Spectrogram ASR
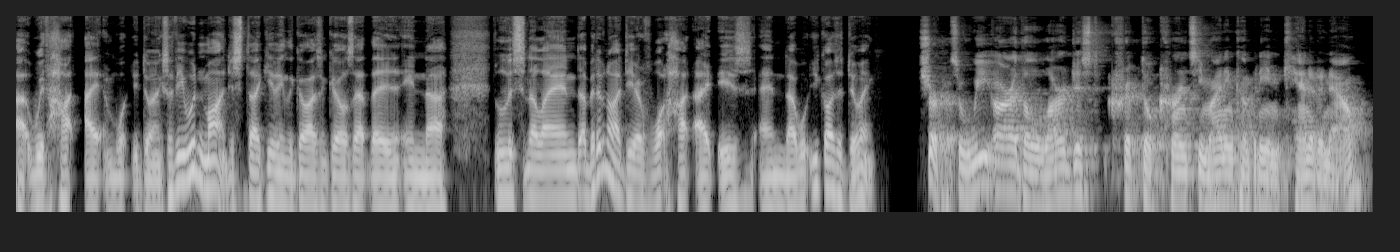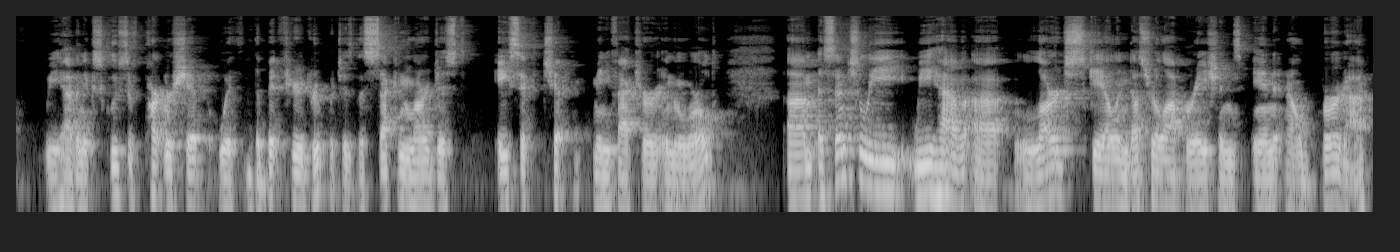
uh, with Hut Eight and what you're doing. So, if you wouldn't mind, just uh, giving the guys and girls out there in uh, listener land a bit of an idea of what Hut Eight is and uh, what you guys are doing. Sure. So, we are the largest cryptocurrency mining company in Canada now. We have an exclusive partnership with the Bitfury Group, which is the second largest ASIC chip manufacturer in the world. Um, essentially, we have a large scale industrial operations in Alberta.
